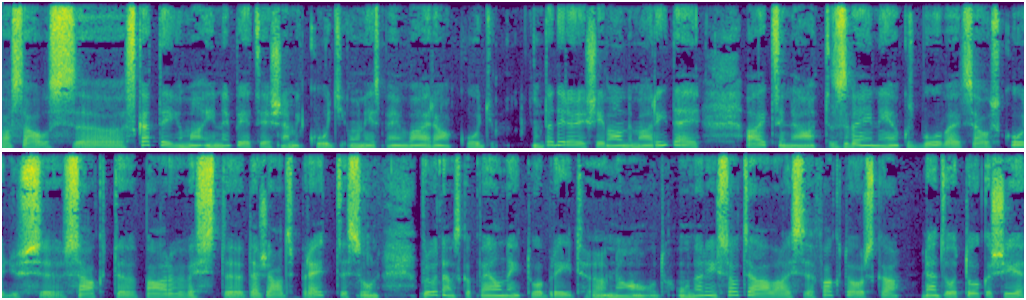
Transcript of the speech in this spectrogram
pasaules uh, skatījumā, ir nepieciešami kuģi un iespējami vairāk kuģu. Un tad ir arī šī Valdemāra ideja aicināt zvejniekus būvēt savus kuģus, sākt pārvest dažādas preces un, protams, ka pelnīt to brīdi naudu. Un arī sociālais faktors, ka redzot to, ka šie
